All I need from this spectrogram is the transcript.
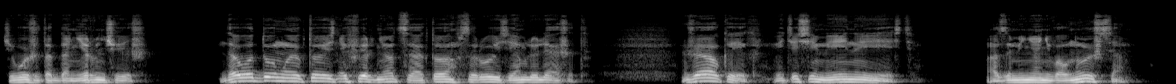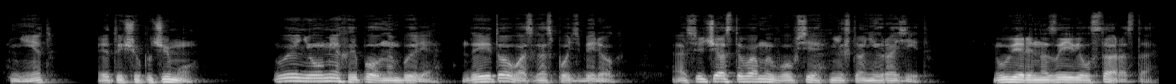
Чего же тогда нервничаешь?» «Да вот думаю, кто из них вернется, а кто в сырую землю ляжет. Жалко их, ведь и семейные есть». «А за меня не волнуешься?» «Нет». «Это еще почему?» «Вы не умехой полным были, да и то вас Господь сберег. А сейчас-то вам и вовсе ничто не грозит», – уверенно заявил староста.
